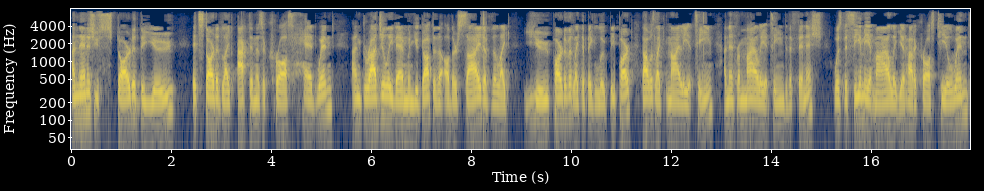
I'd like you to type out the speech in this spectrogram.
And then as you started the U, it started like acting as a cross headwind. And gradually then when you got to the other side of the like U part of it, like the big loopy part, that was like mile 18. And then from mile 18 to the finish was the same eight mile that you'd had across tailwind.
